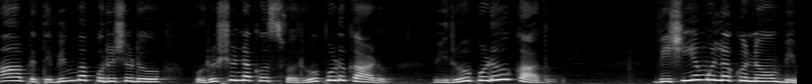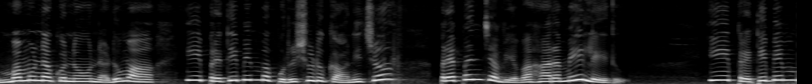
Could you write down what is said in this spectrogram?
ఆ ప్రతిబింబ పురుషుడు పురుషునకు స్వరూపుడు కాడు విరూపుడు కాదు. విషయములకును బింబమునకును నడుమ ఈ ప్రతిబింబ పురుషుడు కానిచో ప్రపంచ వ్యవహారమే లేదు. ఈ ప్రతిబింబ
